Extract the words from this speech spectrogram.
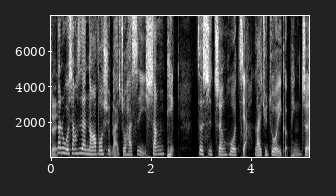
对。那如果像是在 Novel Ship 来说，它是以商品。这是真或假来去做一个凭证。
